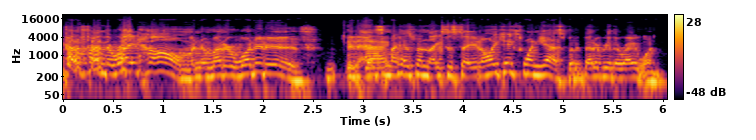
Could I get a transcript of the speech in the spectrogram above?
got to find the right home, no matter what it is. Exactly. And as my husband likes to say, it only takes one yes, but it better be the right one.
